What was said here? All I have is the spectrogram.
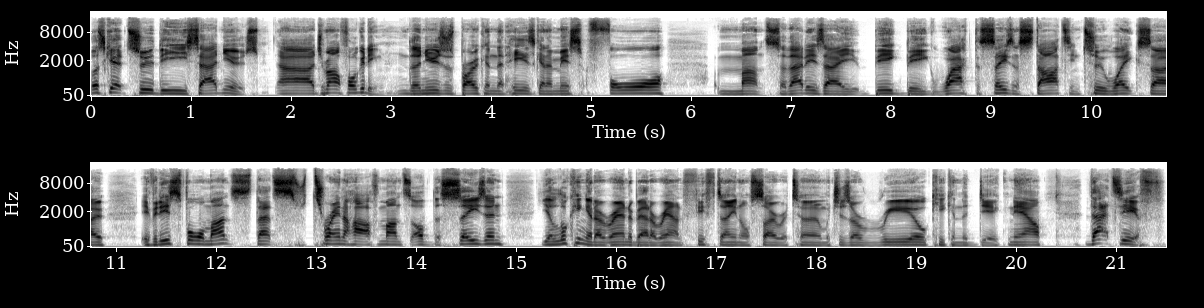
Let's get to the sad news. Uh, Jamal Fogarty. The news is broken that he is going to miss four months. So that is a big, big whack. The season starts in two weeks. So if it is four months, that's three and a half months of the season. You're looking at around about around 15 or so return, which is a real kick in the dick. Now, that's if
